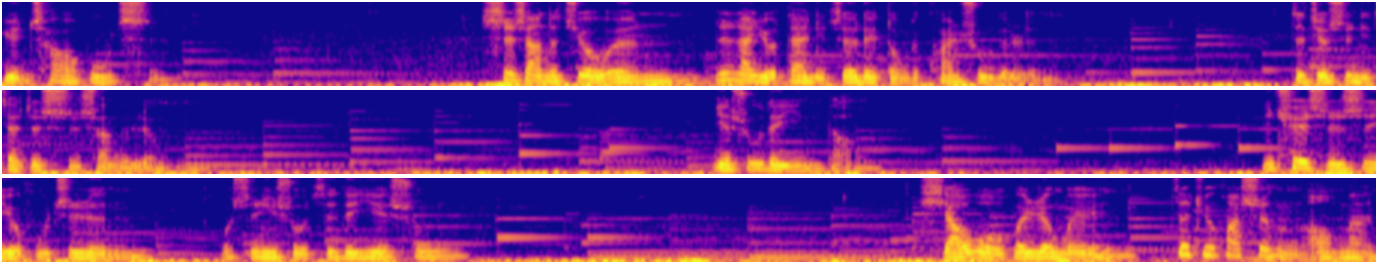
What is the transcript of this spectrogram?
远超乎此。世上的救恩仍然有待你这类懂得宽恕的人。这就是你在这世上的任务。耶稣的引导，你确实是有福之人。我是你所知的耶稣。小我会认为这句话是很傲慢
